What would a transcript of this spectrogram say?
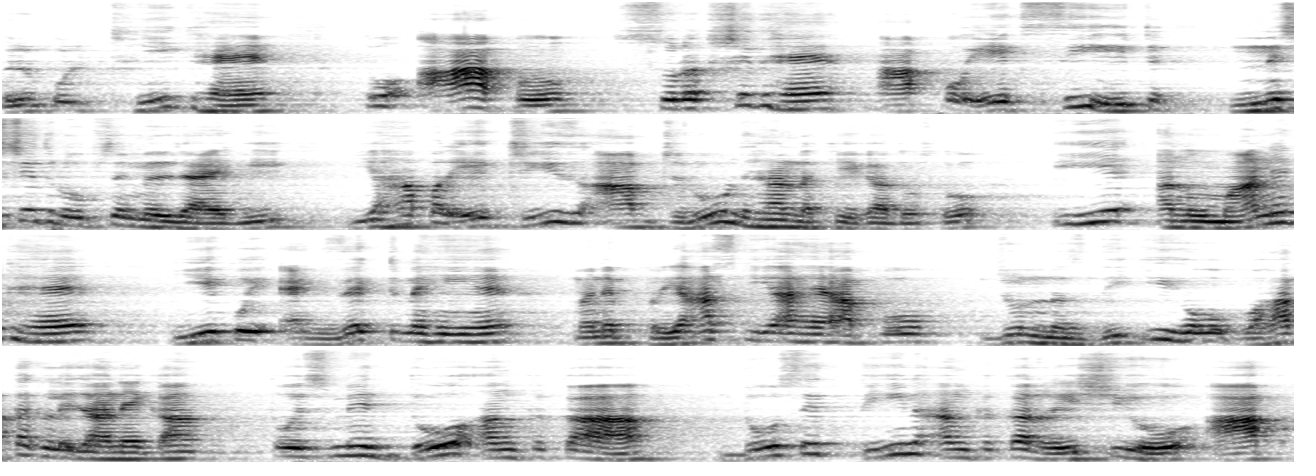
बिल्कुल ठीक हैं तो आप सुरक्षित हैं, आपको एक सीट निश्चित रूप से मिल जाएगी। यहाँ पर एक चीज़ आप ज़रूर ध्यान रखिएगा दोस्तों, ये अनुमानित है, ये कोई एग्जैक्ट नहीं है। मैंने प्रयास किया है आपको, जो नज़दीकी हो वहाँ तक ले जाने का। तो इसमें दो अंक का दो से तीन अंक का रेशियो आप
